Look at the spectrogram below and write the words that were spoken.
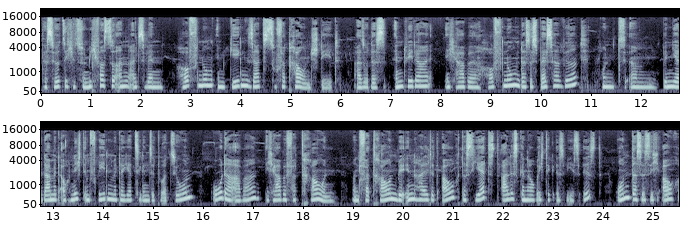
Das hört sich jetzt für mich fast so an, als wenn Hoffnung im Gegensatz zu Vertrauen steht. Also dass entweder ich habe Hoffnung, dass es besser wird, und ähm, bin ja damit auch nicht im Frieden mit der jetzigen Situation. Oder aber ich habe Vertrauen. Und Vertrauen beinhaltet auch, dass jetzt alles genau richtig ist, wie es ist und dass es sich auch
